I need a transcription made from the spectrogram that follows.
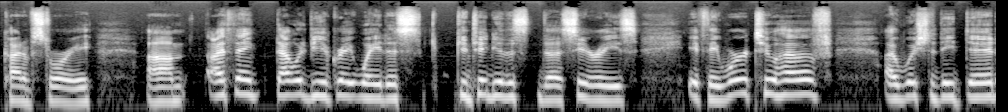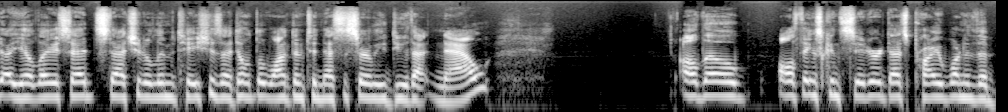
kind of story. Um, I think that would be a great way to continue this the series if they were to have. I wish that they did. Uh, you know, like I said, statute of limitations. I don't want them to necessarily do that now. Although all things considered, that's probably one of the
